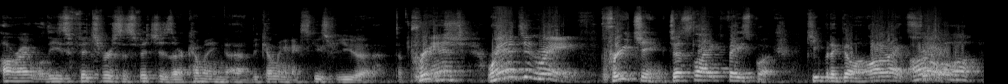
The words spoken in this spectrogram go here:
All right. Well, these Fitch versus Fitches are coming, uh, becoming an excuse for you to, to preach, rant, rant and rave, preaching, just like Facebook, keeping it going. All right. All so right, well,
